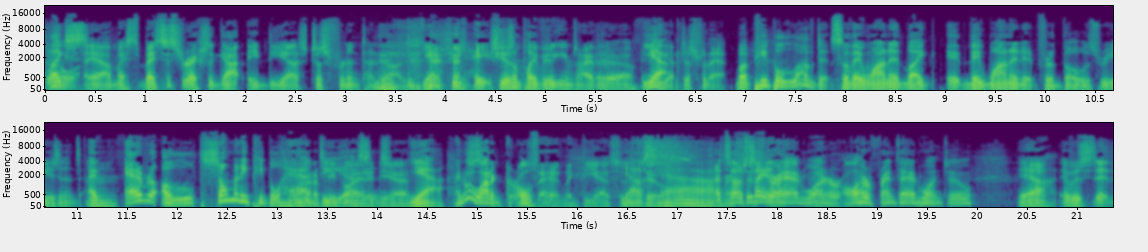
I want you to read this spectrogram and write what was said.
like There's a lot- yeah, my my sister actually got a DS just for Nintendo. Yeah. she hate she doesn't play video games either. Yeah. She Yeah. got just for that. but people loved it so they wanted like it, they wanted it for those reasons and every a l so many people Mm-hmm. A had lot of people had a DSs. DS. yeah I know a lot of girls that had like DSs Yes. too. yeah That's My what I'm sister saying. like- had one. Her all her friends had one too. Yeah, it was that.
